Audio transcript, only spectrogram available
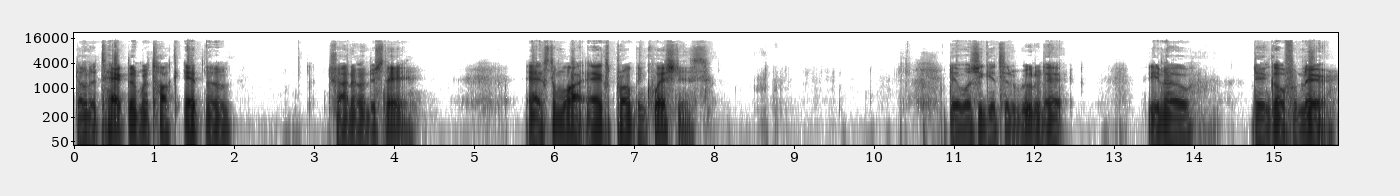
don't attack them or talk at them. Try to understand. Ask them why. Ask probing questions. Then once you get to the root of that, you know, then go from there.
